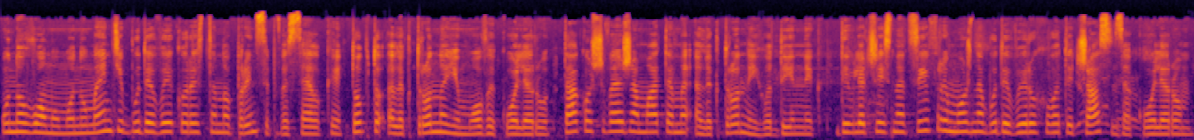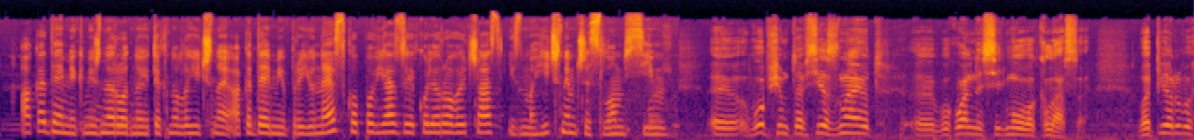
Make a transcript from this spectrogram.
У новому монументі буде використано принцип веселки, тобто електронної мови кольору. Також вежа матиме електронний годинник. Дивлячись на цифри, можна буде вирахувати час за кольором. Академік Міжнародної технологічної академії при ЮНЕСКО пов'язує кольоровий час із магічним числом 7. Э, В общем-то, все знают э, буквально с седьмого класса. Во-первых,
